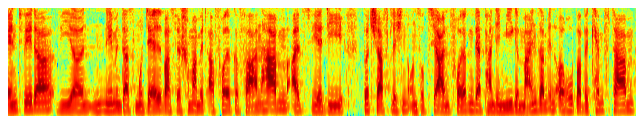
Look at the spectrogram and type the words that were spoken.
Entweder wir nehmen das Modell, was wir schon mal mit Erfolg gefahren haben, als wir die wirtschaftlichen und sozialen Folgen der Pandemie gemeinsam in Europa bekämpft haben,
